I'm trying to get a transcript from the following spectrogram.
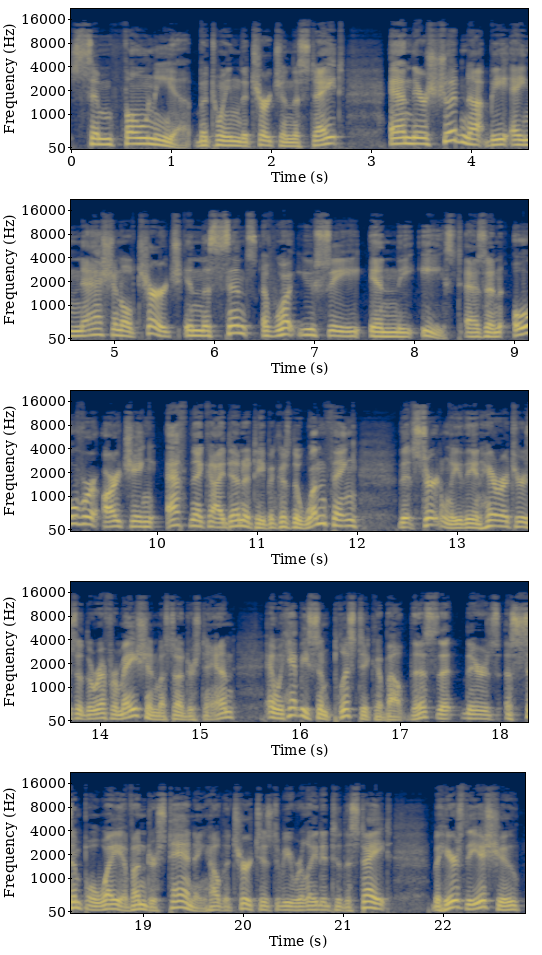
symphonia between the church and the state, and there should not be a national church in the sense of what you see in the East as an overarching ethnic identity, because the one thing that certainly the inheritors of the Reformation must understand, and we can't be simplistic about this, that there's a simple way of understanding how the church is to be related to the state. But here's the issue.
